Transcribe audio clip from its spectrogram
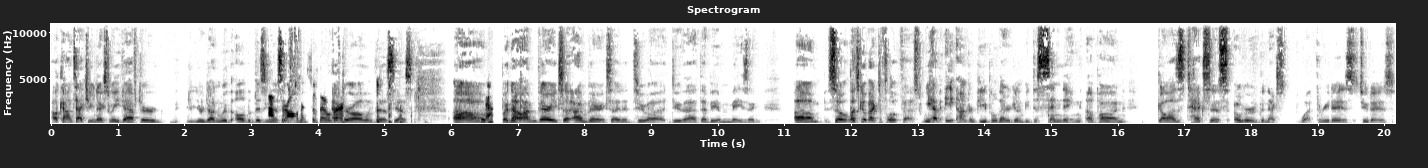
I'll contact you next week after you're done with all the busyness. After all this is over. After all of this, yes. um, yeah. But no, I'm very excited. I'm very excited to uh, do that. That'd be amazing. Um, so let's go back to Float Fest. We have 800 people that are going to be descending upon Gause, Texas, over the next what three days, two days?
